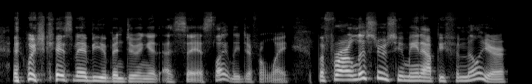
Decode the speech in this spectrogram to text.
in which case maybe you've been doing it, as say, a slightly different way. But for our listeners who may not be familiar,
